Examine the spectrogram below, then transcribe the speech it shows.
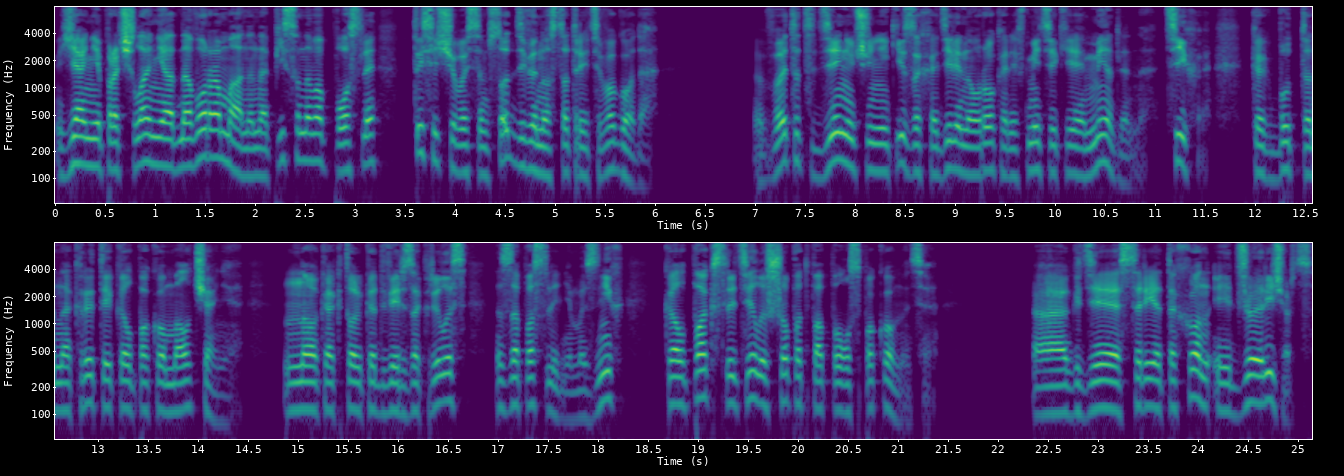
Я не прочла ни одного романа, написанного после 1893 года. В этот день ученики заходили на урок арифметики медленно, тихо, как будто накрытые колпаком молчания. Но как только дверь закрылась, за последним из них колпак слетел и шепот пополз по комнате. «А где Сриэта Хон и Джой Ричардс?»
